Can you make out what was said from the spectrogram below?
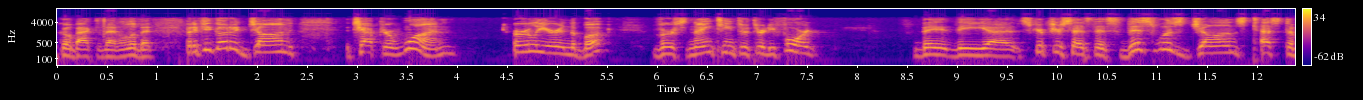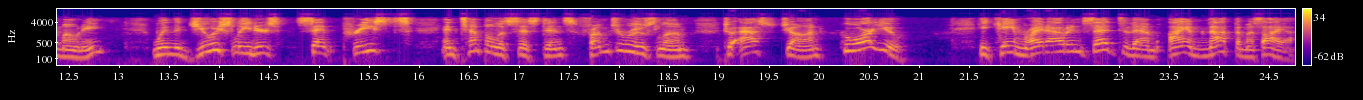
go back to that in a little bit. But if you go to John chapter one, earlier in the book, verse 19 through 34, the the uh, scripture says this. This was John's testimony when the Jewish leaders sent priests and temple assistants from Jerusalem to ask John, Who are you? He came right out and said to them, I am not the Messiah.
